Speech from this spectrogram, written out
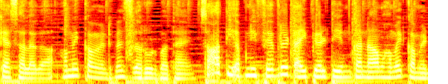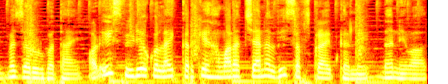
कैसा लगा, हमें कमेंट में ज़रूर बताएँ। साथ ही अपनी फेवरेट आईपीएल टीम का नाम हमें कमेंट में ज़रूर बताएँ। और इस वीडियो को लाइक करके हमारा चैनल भी सब्सक्राइब कर लें। धन्यवाद।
